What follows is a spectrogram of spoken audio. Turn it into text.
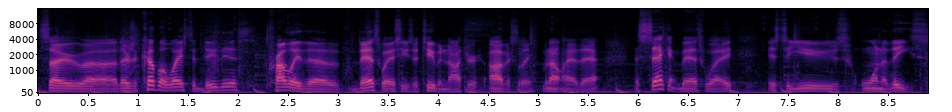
So uh, there's a couple of ways to do this. Probably the best way is to use a tubing notcher, obviously, but I don't have that. The second best way is to use one of these.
